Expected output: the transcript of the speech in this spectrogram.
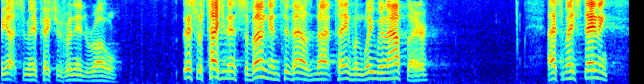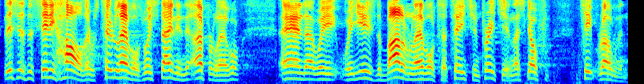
we got so many pictures we need to roll. This was taken in Savoonga in 2019 when we went out there. That's me standing. This is the city hall. There was two levels. We stayed in the upper level, and uh, we we used the bottom level to teach and preach in. Let's go. F- keep rolling.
